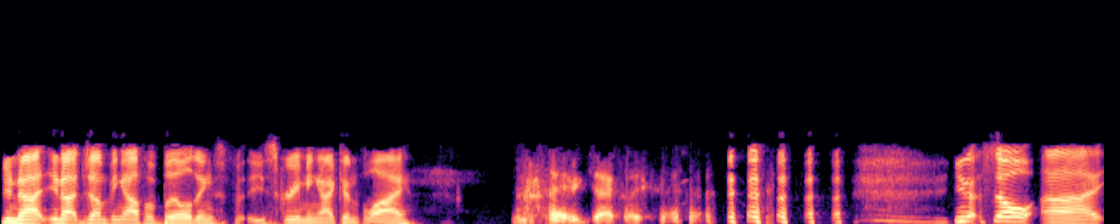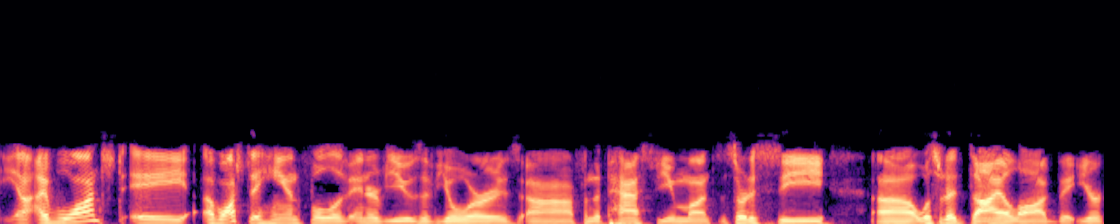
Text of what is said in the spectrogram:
You're not. You're not jumping off of buildings screaming, "I can fly." exactly. you know, so uh, you know, I've watched a I've watched a handful of interviews of yours uh, from the past few months to sort of see uh, what sort of dialogue that you're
